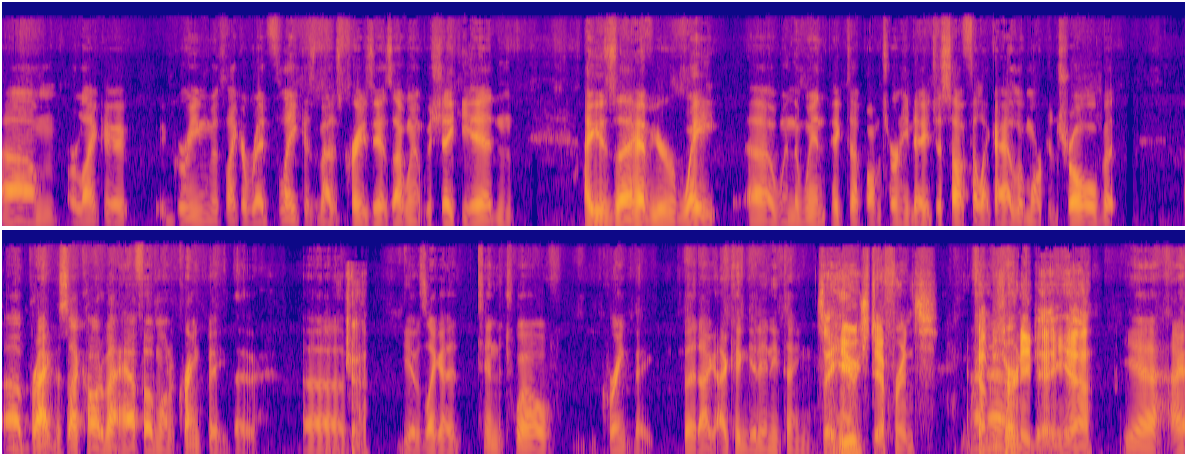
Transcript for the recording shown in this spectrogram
um, or like a green with like a red flake is about as crazy as I went with shaky head. And I used a heavier weight uh, when the wind picked up on turning day, just so I felt like I had a little more control. But uh, practice, I caught about half of them on a crankbait though. Uh, Okay. Yeah, it was like a ten to twelve crankbait, but I, I couldn't get anything. It's a huge difference. Come. Attorney Day, yeah. Yeah, I,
